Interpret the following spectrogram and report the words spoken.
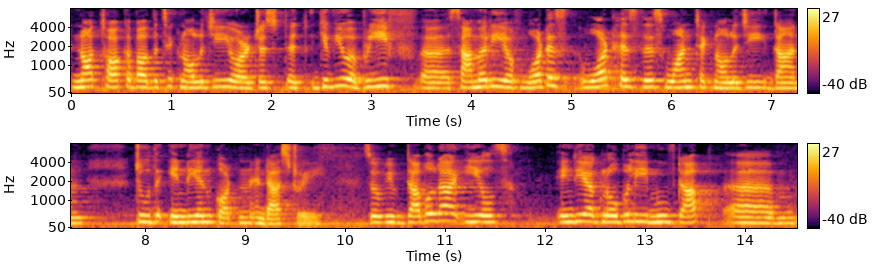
not talk about the technology or just uh, give you a brief uh, summary of what, is, what has this one technology done to the Indian cotton industry. So we've doubled our yields. India globally moved up um,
